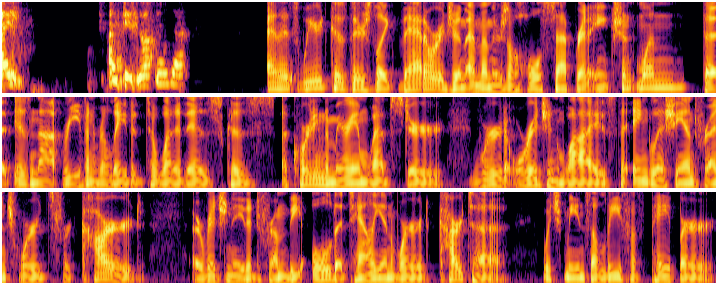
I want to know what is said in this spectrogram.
I I did not know that. And it's weird because there's like that origin, and then there's a whole separate ancient one that is not even related to what it is. Because according to Merriam Webster, word origin wise, the English and French words for card originated from the old Italian word carta, which means a leaf of paper.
